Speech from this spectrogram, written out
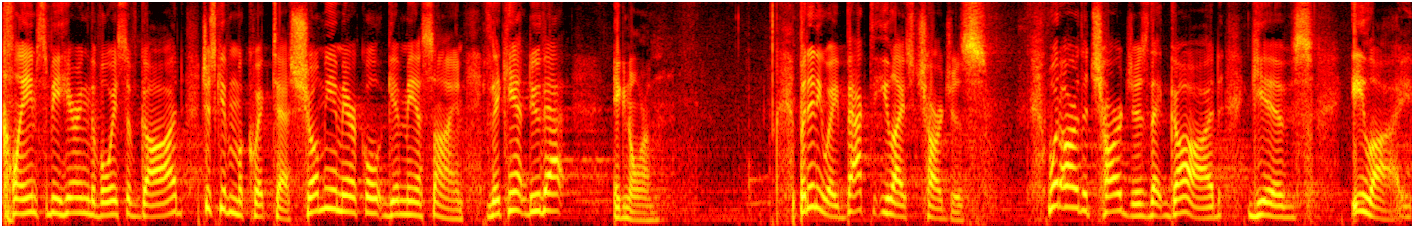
claims to be hearing the voice of God, just give them a quick test. Show me a miracle, give me a sign. If they can't do that, ignore them. But anyway, back to Eli's charges. What are the charges that God gives Eli?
